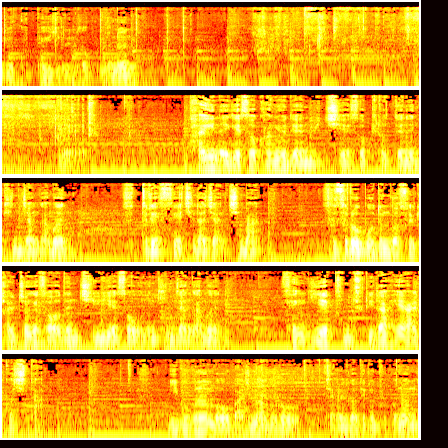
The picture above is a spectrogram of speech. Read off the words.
209페이지를 읽어보면은 네, 타인에게서 강요된 위치에서 비롯되는 긴장감은 스트레스에 지나지 않지만 스스로 모든 것을 결정해서 얻은 지위에서 오는 긴장감은 생기의 분출이라 해야 할 것이다. 이 부분은 뭐 마지막으로 제가 읽어드린 부분은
